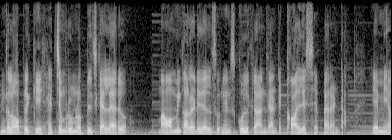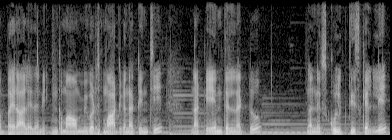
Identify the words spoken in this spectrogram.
ఇంకా లోపలికి హెచ్ఎం రూమ్లో పిలుచుకెళ్ళారు. మా మమ్మీకి ఆల్రెడీ తెలుసు నేను స్కూల్కి రాండి అంటే కాల్ చేసి చెప్పారంట. ఏం మీ అబ్బాయి రాలేదని. ఇంకా మా మమ్మీ కూడా స్మార్ట్గా నటించి నాకు ఏం తెలియనట్టు నన్ను స్కూల్కి తీసుకెళ్ళి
